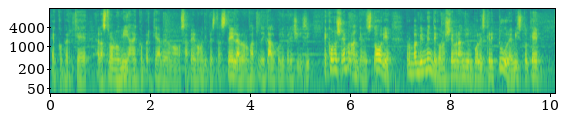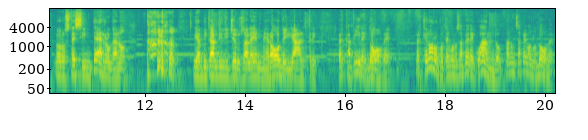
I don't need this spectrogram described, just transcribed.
ecco perché, l'astronomia, ecco perché avevano, sapevano di questa stella, avevano fatto dei calcoli precisi e conoscevano anche le storie, probabilmente conoscevano anche un po' le scritture, visto che loro stessi interrogano gli abitanti di Gerusalemme, Erode e gli altri, per capire dove, perché loro potevano sapere quando, ma non sapevano dove.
